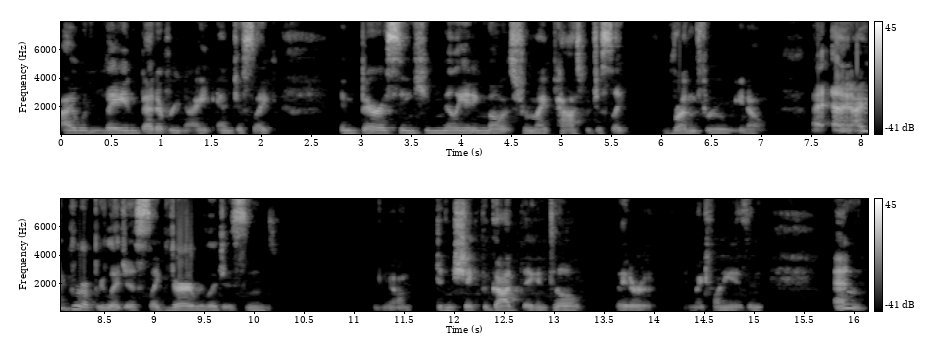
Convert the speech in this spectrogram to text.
I would lay in bed every night and just like embarrassing, humiliating moments from my past would just like run through. You know, I, I grew up religious, like very religious, and you know, didn't shake the God thing until later in my twenties, and and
